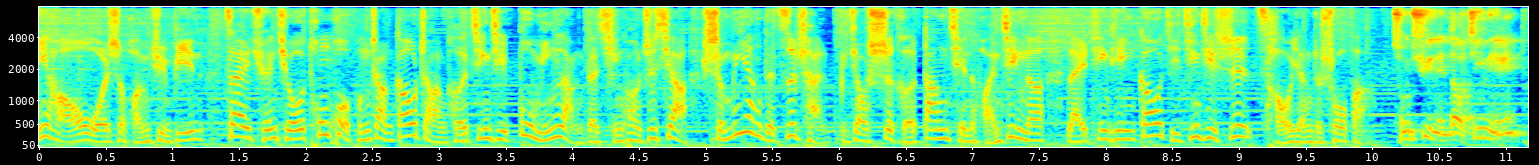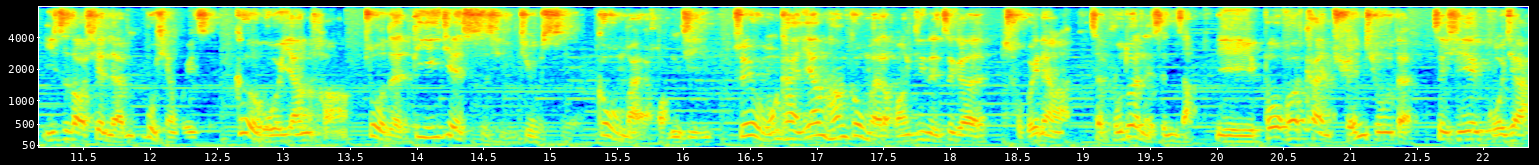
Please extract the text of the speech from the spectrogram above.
你好，我是黄俊斌。在全球通货膨胀高涨和经济不明朗的情况之下，什么样的资产比较适合当前的环境呢？来听听高级经济师曹阳的说法。从去年到今年，一直到现在目前为止，各国央行做的第一件事情就是购买黄金。所以我们看央行购买的黄金的这个储备量啊，在不断的增长。你包括看全球的这些国家，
